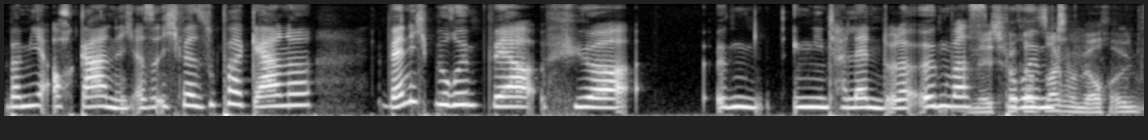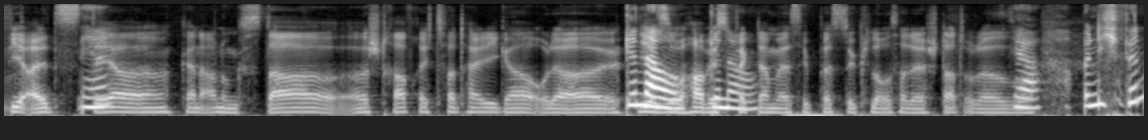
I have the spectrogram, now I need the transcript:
Bei mir auch gar nicht. Also ich wäre super gerne, wenn ich berühmt wäre, für irgend, irgendwie ein Talent oder irgendwas Nee, ich würde gerade berühmt. sagen, wenn wir auch irgendwie als Ja. der, keine Ahnung, Star, äh, Strafrechtsverteidiger oder Genau, hier so Harvey genau. Specter-mäßig beste Closer der Stadt oder so. Ja, und ich finde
